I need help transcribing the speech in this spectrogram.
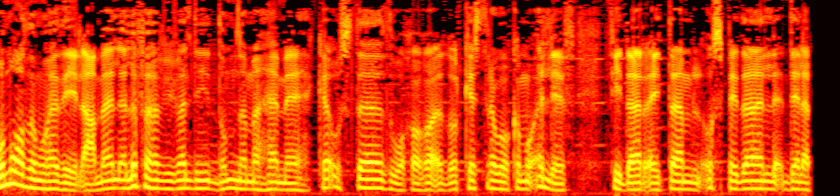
ومعظم هذه الأعمال ألفها فيفالدي ضمن مهامه كأستاذ وقائد أوركسترا وكمؤلف في دار أيتام الأوسبيدال ديلا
